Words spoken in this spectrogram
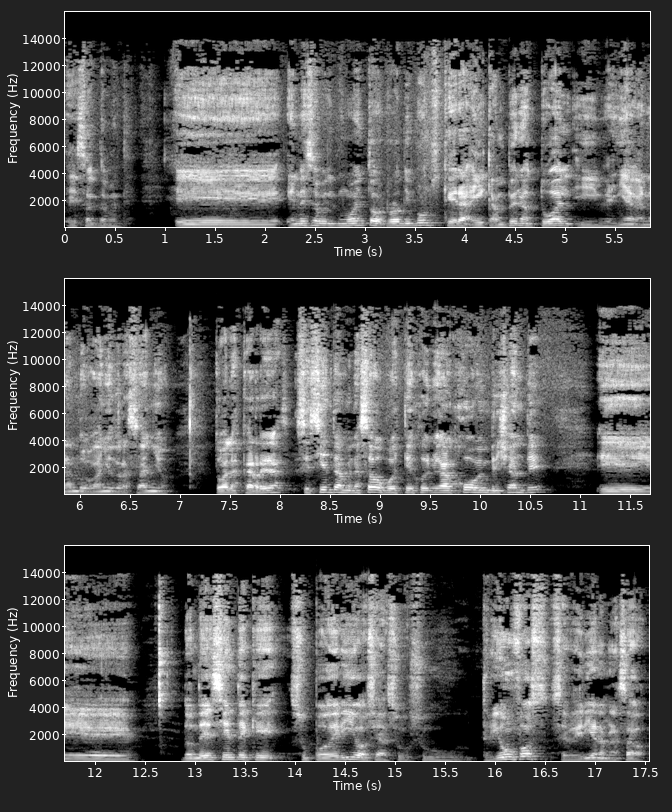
exactamente. Eh, en ese momento, Roddy Burns, que era el campeón actual y venía ganando año tras año todas las carreras, se siente amenazado por este gran joven brillante, eh, donde él siente que su poderío, o sea, sus su triunfos se verían amenazados.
